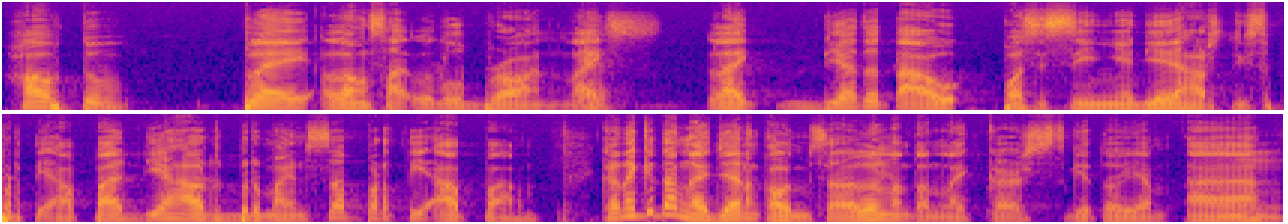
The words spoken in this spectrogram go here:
how to play alongside with LeBron. Like Yes. like dia tuh tahu posisinya dia harus di seperti apa, dia harus bermain seperti apa. Karena kita nggak jarang kalau misalnya lu nonton Lakers gitu ya. Uh, Hmm.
